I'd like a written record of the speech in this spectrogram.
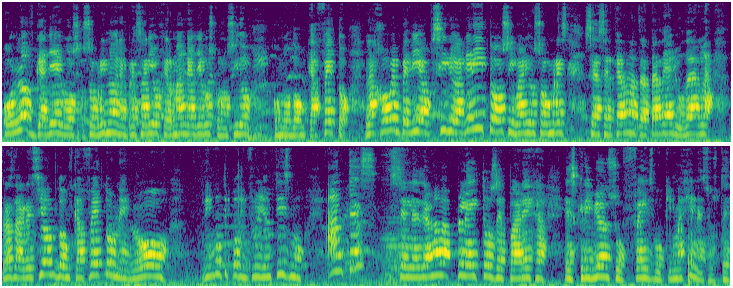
Olof Gallegos, sobrino del empresario Germán Gallegos, conocido como Don Cafeto. La joven pedía auxilio a gritos y varios hombres se acercaron a tratar de ayudarla. Tras la agresión, Don Cafeto negó ningún tipo de influyentismo. Antes se les llamaba pleitos de pareja. Escribió en su Facebook, imagínese usted.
